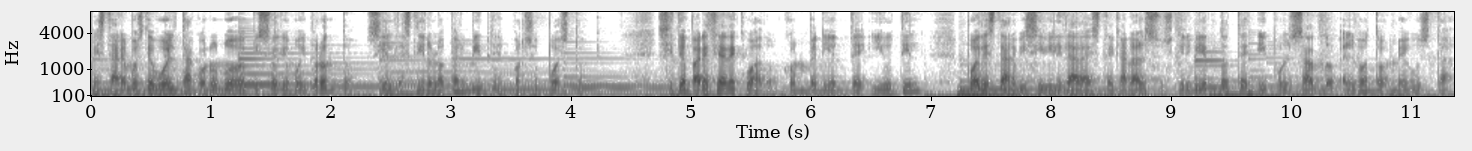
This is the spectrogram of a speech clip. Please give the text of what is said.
Estaremos de vuelta con un nuevo episodio muy pronto, si el destino lo permite, por supuesto. Si te parece adecuado, conveniente y útil, puedes dar visibilidad a este canal suscribiéndote y pulsando el botón me gusta.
